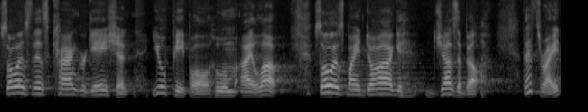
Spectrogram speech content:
So is this congregation, you people whom I love. So is my dog, Jezebel. That's right.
